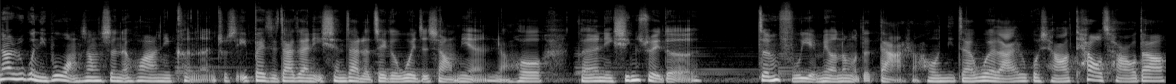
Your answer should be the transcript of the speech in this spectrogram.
那如果你不往上升的话，你可能就是一辈子待在你现在的这个位置上面，然后可能你薪水的增幅也没有那么的大，然后你在未来如果想要跳槽到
